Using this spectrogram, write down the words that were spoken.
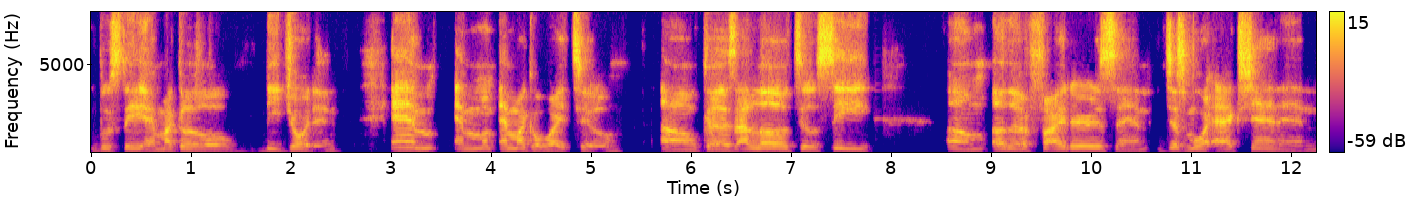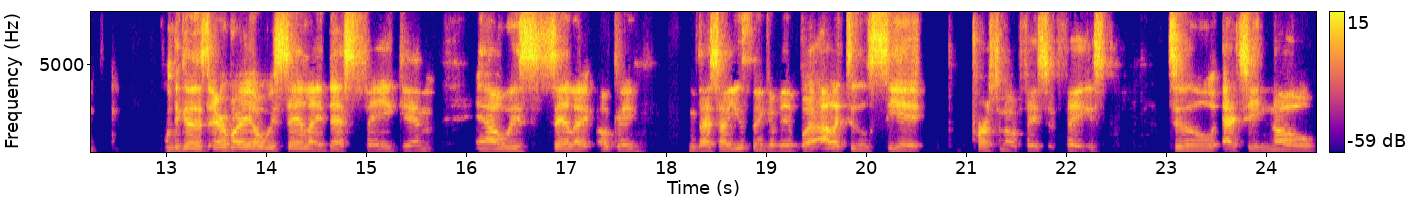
Bruce Lee and Michael B. Jordan, and and, and Michael White too, because I love to see um, other fighters and just more action and because everybody always say like that's fake and and I always say like okay that's how you think of it but i like to see it personal face to face to actually know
